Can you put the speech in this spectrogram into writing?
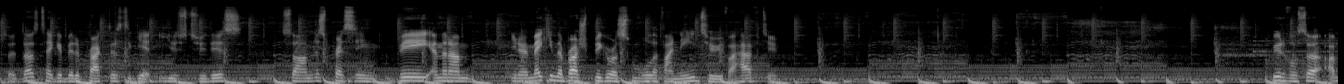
So it does take a bit of practice to get used to this. So I'm just pressing B and then I'm, you know, making the brush bigger or small if I need to, if I have to. Beautiful. So I'm,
